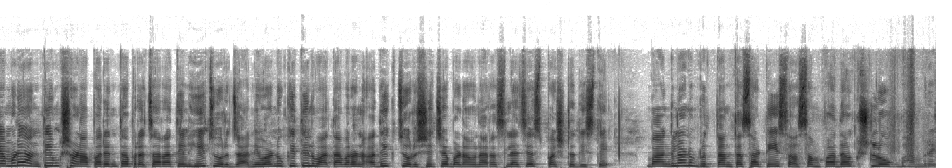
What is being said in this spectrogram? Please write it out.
त्यामुळे अंतिम क्षणापर्यंत प्रचारातील हीच ऊर्जा निवडणुकीतील वातावरण अधिक चुरशीचे बनवणार असल्याचे स्पष्ट दिसते. बांगलण वृत्तांतासाठी सहसंपादक श्लोक भामरे.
